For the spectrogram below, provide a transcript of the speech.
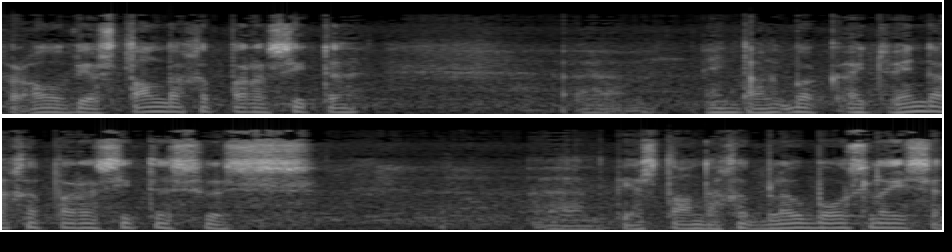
veral weerstandige parasiete uh, en dan ook uitwendige parasiete soos uh, weerstandige bloubosluise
